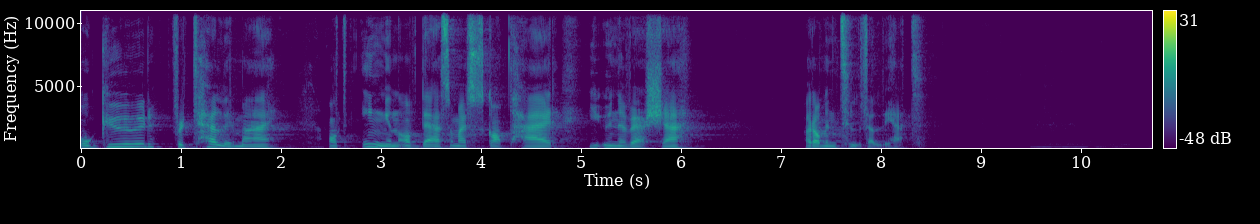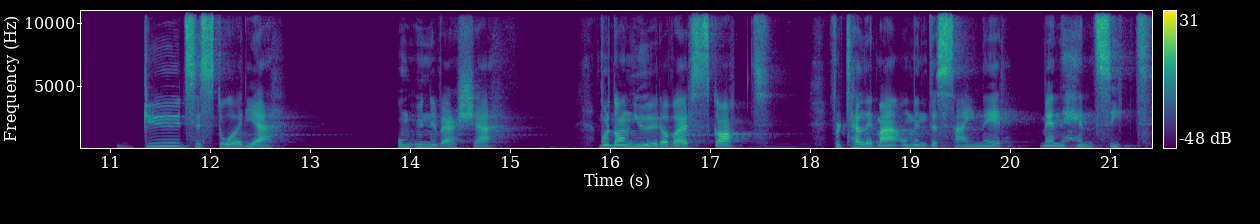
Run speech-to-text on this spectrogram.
Og Gud forteller meg at ingen av det som er skapt her i universet, er av en tilfeldighet. Guds historie om universet, hvordan jorda var skapt, forteller meg om en designer med en hensikt.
